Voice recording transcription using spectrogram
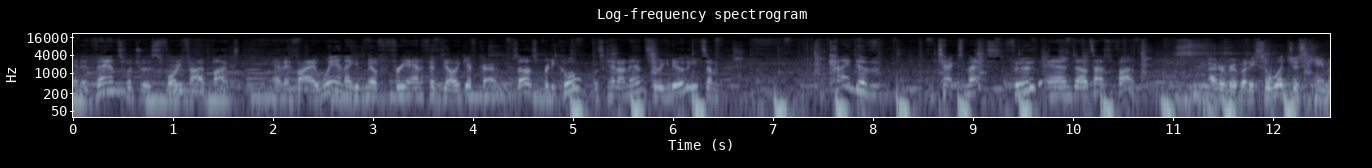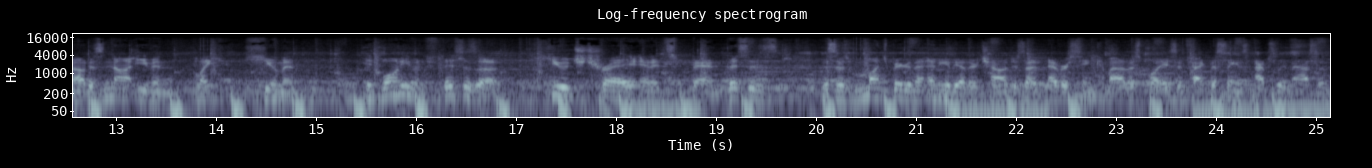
in advance, which was 45 bucks. And if I win, I get the meal for free and a $50 gift card. So it's pretty cool. Let's head on in, see what we can do. Eat some kind of Tex-Mex food and uh, let's have some fun. All right, everybody, so what just came out is not even like human. It won't even, this is a huge tray and it's bent. This is this is much bigger than any of the other challenges I've ever seen come out of this place. In fact, this thing is absolutely massive.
